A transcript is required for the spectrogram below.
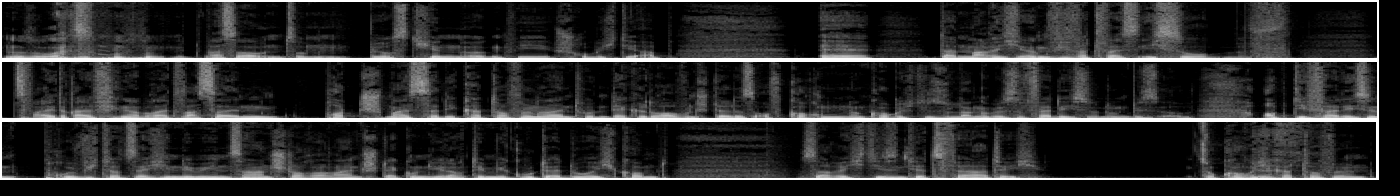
ne, so also mit Wasser und so einem Bürstchen irgendwie schrubbe ich die ab. Äh, dann mache ich irgendwie, was weiß ich, so zwei, drei Finger breit Wasser in den Pott, schmeiß da die Kartoffeln rein, tu einen Deckel drauf und stell das auf Kochen. Dann koche ich die so lange, bis sie fertig sind. Und bis, ob die fertig sind, prüfe ich tatsächlich, indem ich einen Zahnstocher reinstecke. Und je nachdem, wie gut der durchkommt, sage ich, die sind jetzt fertig. So koche ich Kartoffeln.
